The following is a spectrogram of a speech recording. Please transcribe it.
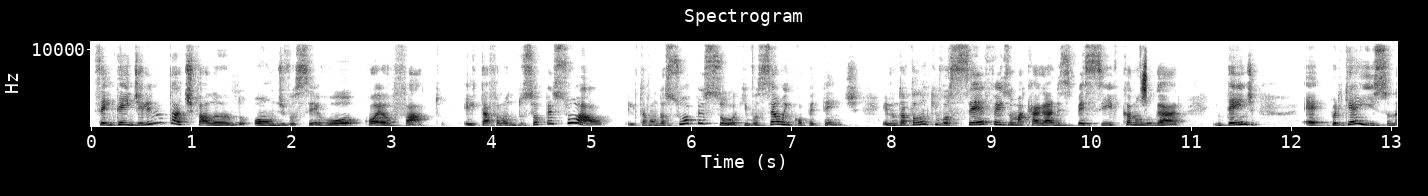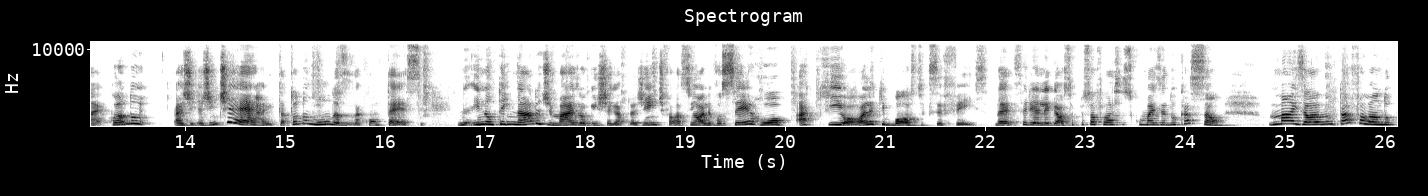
Você entende? Ele não tá te falando onde você errou, qual é o fato. Ele tá falando do seu pessoal. Ele tá falando da sua pessoa, que você é um incompetente. Ele não tá falando que você fez uma cagada específica no lugar. Entende? É, porque é isso, né? Quando A gente erra, e tá todo mundo, às vezes acontece. E não tem nada demais alguém chegar pra gente e falar assim: olha, você errou aqui, ó, olha que bosta que você fez, né? Seria legal se a pessoa falasse isso com mais educação. Mas ela não tá falando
